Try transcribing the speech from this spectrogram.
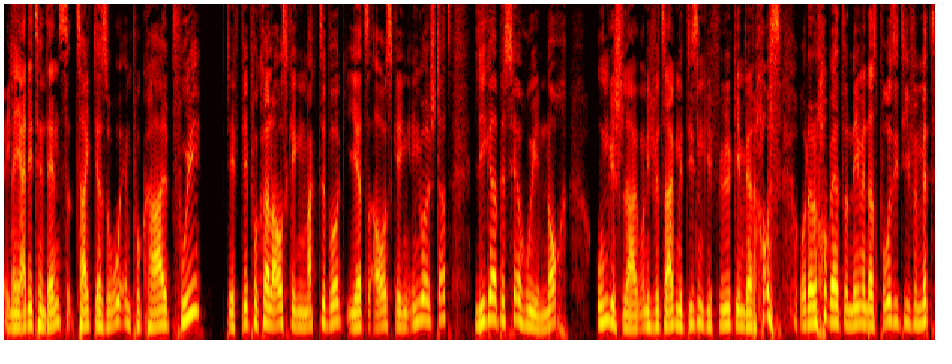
Naja, die Tendenz zeigt ja so im Pokal Pfui, DFB-Pokal aus gegen Magdeburg, jetzt aus gegen Ingolstadt, Liga bisher Hui, noch ungeschlagen. Und ich würde sagen, mit diesem Gefühl gehen wir raus, oder Robert, und nehmen das Positive mit.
